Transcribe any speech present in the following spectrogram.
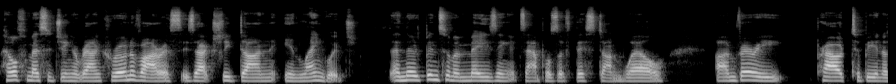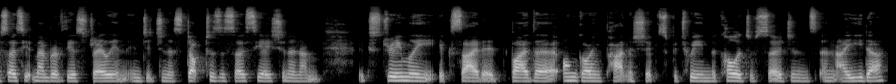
health messaging around coronavirus is actually done in language. And there's been some amazing examples of this done well. I'm very proud to be an associate member of the Australian Indigenous Doctors Association, and I'm extremely excited by the ongoing partnerships between the College of Surgeons and AIDA.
